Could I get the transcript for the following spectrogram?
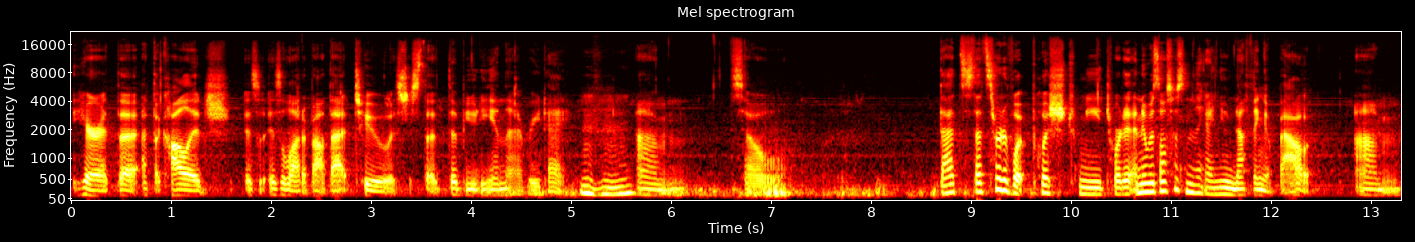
here at the at the college is, is a lot about that too. It's just the, the beauty in the everyday. Mm-hmm. Um, so that's that's sort of what pushed me toward it, and it was also something I knew nothing about. Um,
